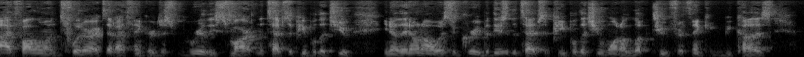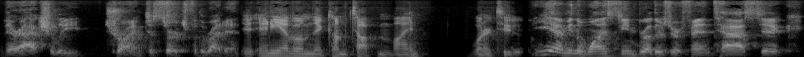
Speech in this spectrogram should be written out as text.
I follow on Twitter that I think are just really smart and the types of people that you, you know, they don't always agree, but these are the types of people that you want to look to for thinking because they're actually trying to search for the right end. Any of them that come top of mind? One or two? Yeah, I mean, the Weinstein brothers are fantastic.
